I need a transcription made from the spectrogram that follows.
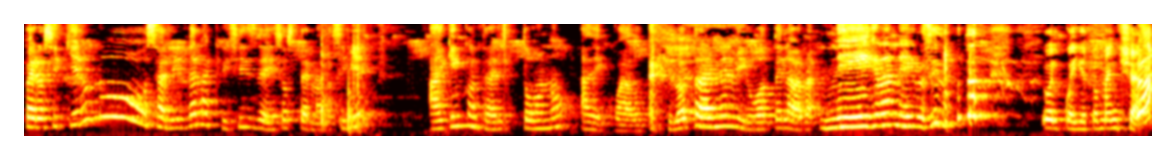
pero si quiere uno salir de la crisis de esos temas, así bien, hay que encontrar el tono adecuado. Porque luego traen el bigote, la barba negra, negra. ¿sí? O el cuello todo manchado.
